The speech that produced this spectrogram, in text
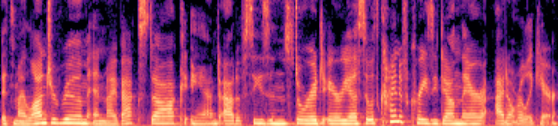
it's my laundry room and my backstock and out of season storage area, so it's kind of crazy down there. I don't really care.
